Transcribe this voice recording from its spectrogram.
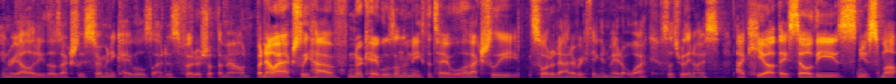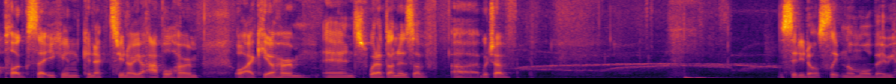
in reality there was actually so many cables I just photoshopped them out. But now I actually have no cables underneath the table. I've actually sorted out everything and made it work, so it's really nice. IKEA, they sell these new smart plugs that you can connect to, you know, your Apple Home or IKEA Home. And what I've done is I've, uh, which I've the city don't sleep no more, baby.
